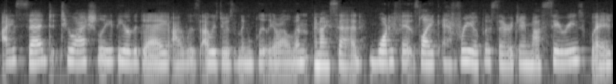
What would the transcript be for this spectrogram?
I said to Ashley the other day, I was I was doing something completely irrelevant, and I said, what if it's like every other Sarah J Maas series where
